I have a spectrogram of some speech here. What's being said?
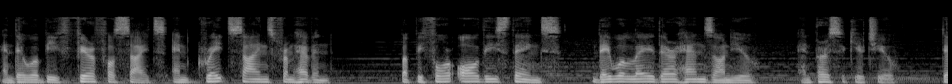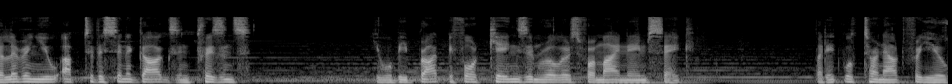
and there will be fearful sights, and great signs from heaven. But before all these things, they will lay their hands on you, and persecute you, delivering you up to the synagogues and prisons. You will be brought before kings and rulers for my name's sake. But it will turn out for you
